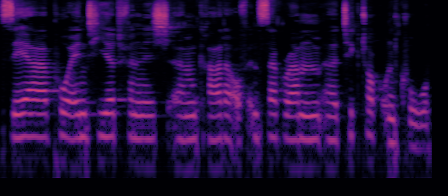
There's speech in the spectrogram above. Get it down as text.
sehr pointiert, finde ich, ähm, gerade auf Instagram, äh, TikTok und Co.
